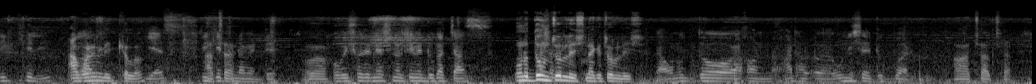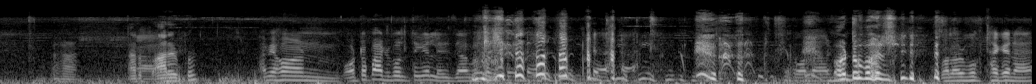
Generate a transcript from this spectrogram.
লিগ খেলি। আবার লিগ খেলো? Yes cricket. টুর্নামেন্টে ভবিষ্যতে ন্যাশনাল টিমে ঢোকার চান্স অনূর্ধ্ব উনচল্লিশ নাকি চল্লিশ? না অনূর্ধ্ব এখন আঠারো উনিশে ঢুকবো আর কি। আচ্ছা আচ্ছা। হ্যাঁ। আর আর- এরপর? আমি এখন অটো বলতে গেলে যা বলার- অটো বাস বলার মুখ থাকে না।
